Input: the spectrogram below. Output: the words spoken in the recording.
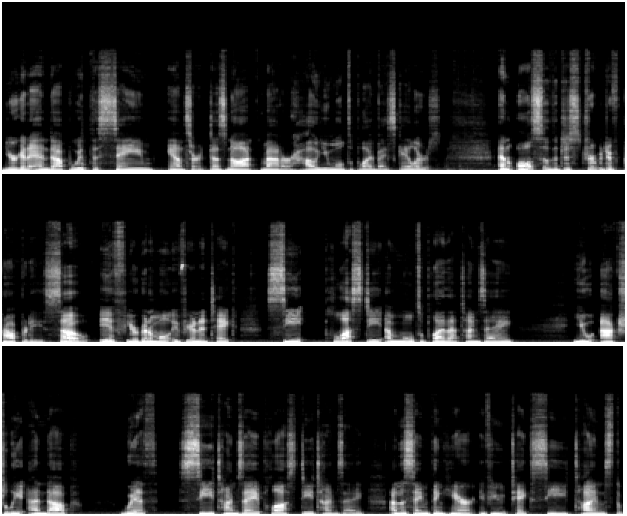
you're going to end up with the same answer. It does not matter how you multiply by scalars. And also the distributive properties. So if you're going to if you're going to take C plus D and multiply that times A, you actually end up with C times A plus D times A. And the same thing here, if you take C times the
